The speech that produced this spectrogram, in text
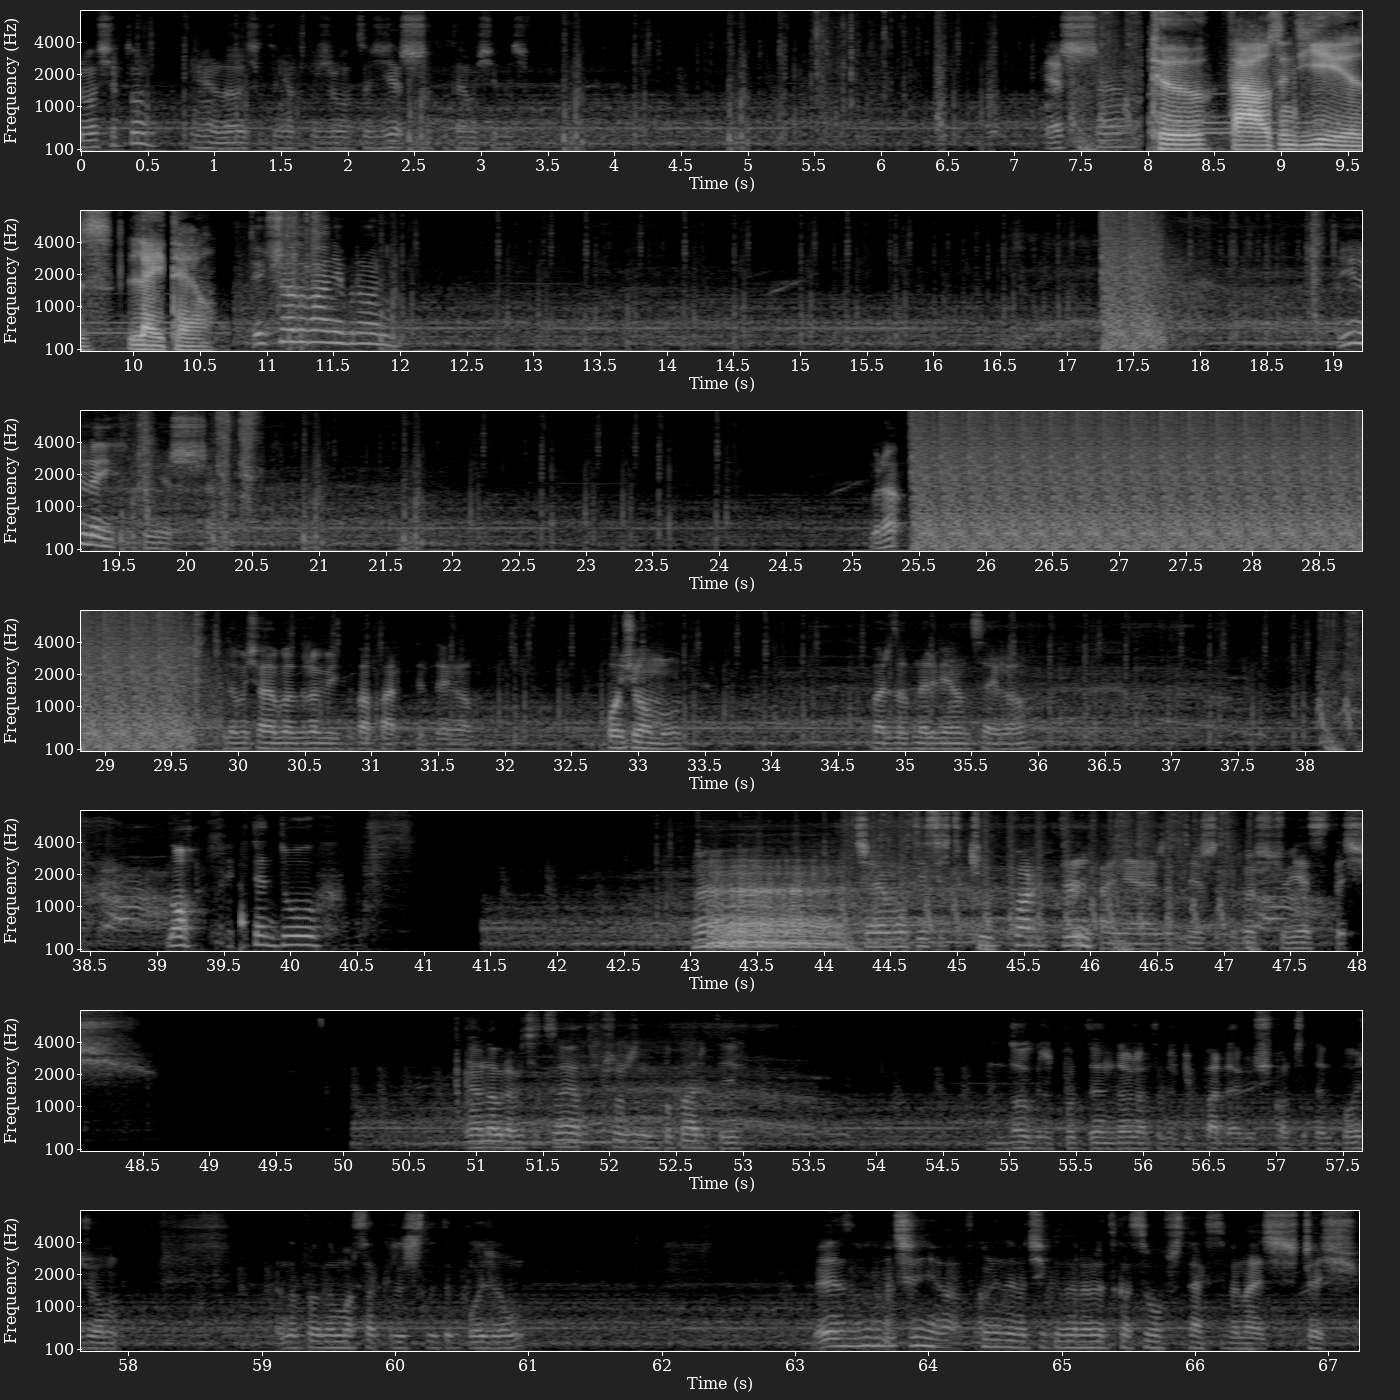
Okej. Zatworzyło się tu? Nie. Dalej się to nie otworzyło. Coś jeszcze tutaj musi być. Jeszcze. 2000 years later. I przeładowanie broni. Ile ich tu jeszcze? Dobra. Będę musiał chyba zrobić dwa party tego poziomu. Bardzo wnerwiającego. No, i ten duch. Eee, Czemu ty jesteś taki uparty? A nie, że ty jeszcze tu gościu jesteś. No dobra, wiecie co, ja tu przełożę po party. Dobrze, potem dobra, to drugi part, jak już kończę ten poziom. Naprawdę masakryczny ten poziom. Więc do zobaczenia w kolejnym odcinku Redka Słów Taxi. Cześć.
